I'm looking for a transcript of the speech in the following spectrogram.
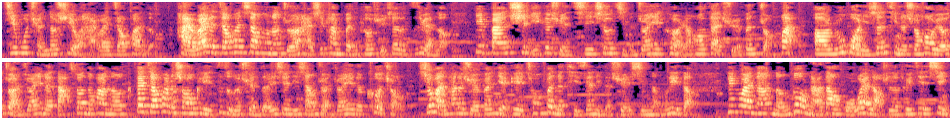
几乎全都是有海外交换的。海外的交换项目呢，主要还是看本科学校的资源了。一般是一个学期修几门专业课，然后再学分转换。呃，如果你申请的时候有转专业的打算的话呢，在交换的时候可以自主的选择一些你想转专业的课程，修满它的学分，也可以充分的体现你的学习能力的。另外呢，能够拿到国外老师的推荐信，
